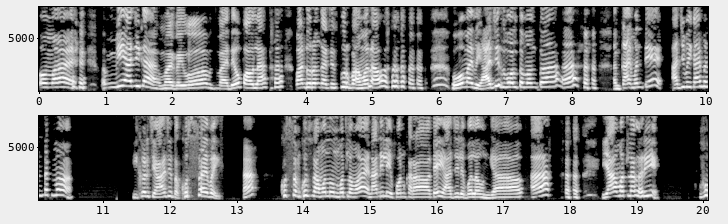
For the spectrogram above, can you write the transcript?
ओ माय मी आजी का? माय बाई ओ माय देव पावला. पांडुरंगाचीच कृपा म्हणा हो माय बाई आजीच बोलतो मग तर आणि काय म्हणते? आजी बाई काय म्हणतात मग? इकडची आजी तर खुस्स आहे बाई. हा? खुस्सम खुस्सा म्हणून म्हटलं माय नानीले फोन करा ते आजीले बोलावून घ्या. या म्हटलं घरी. हो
